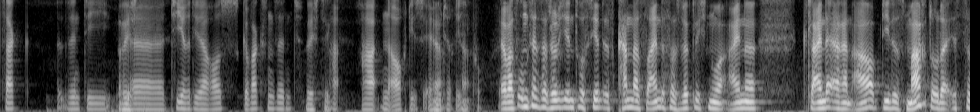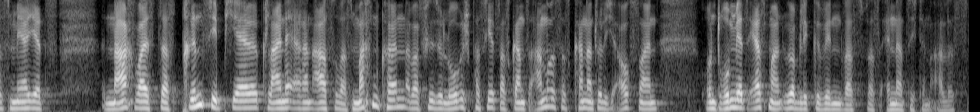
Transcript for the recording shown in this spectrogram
zack, sind die äh, Tiere, die daraus gewachsen sind, Richtig. hatten auch dieses erhöhte ja, Risiko. Ja. ja, was uns jetzt natürlich interessiert ist, kann das sein, dass das wirklich nur eine kleine RNA, ob die das macht, oder ist das mehr jetzt Nachweis, dass prinzipiell kleine RNAs sowas machen können, aber physiologisch passiert was ganz anderes. Das kann natürlich auch sein. Und drum jetzt erstmal einen Überblick gewinnen, was, was ändert sich denn alles.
